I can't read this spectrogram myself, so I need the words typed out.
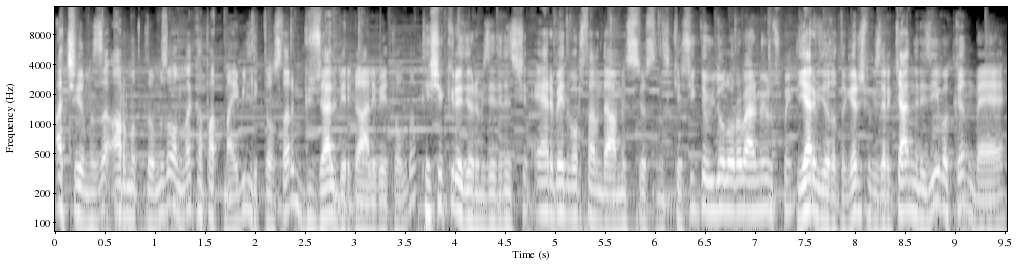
açığımızı, armutluğumuzu onunla kapatmayı bildik dostlarım. Güzel bir galibiyet oldu. Teşekkür ediyorum izlediğiniz için. Eğer Bedwars'tan devam istiyorsanız kesinlikle videoları beğenmeyi unutmayın. Diğer videoda da görüşmek üzere. Kendinize iyi bakın ve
